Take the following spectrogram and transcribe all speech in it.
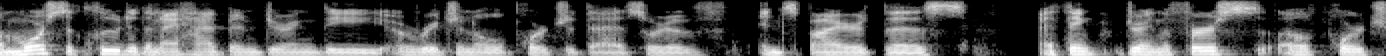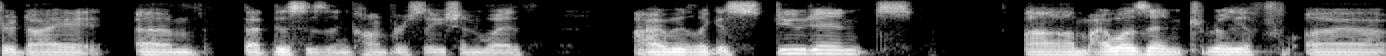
more secluded than I had been during the original portrait that sort of inspired this. I think during the first self portrait I um, that this is in conversation with, I was like a student. Um, I wasn't really a, uh,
